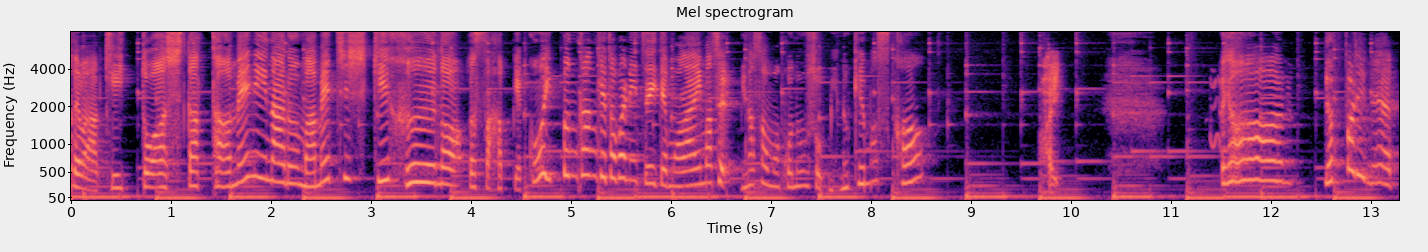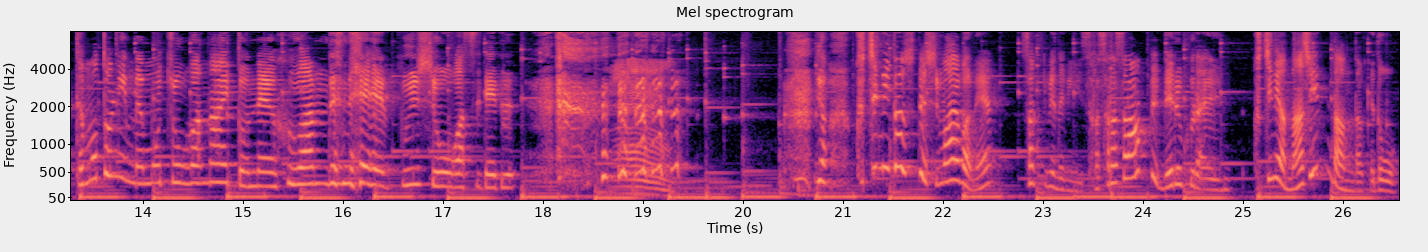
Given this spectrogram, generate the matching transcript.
ではきっと明日ためになる豆知識風の嘘800を1分間ケトバについてもらいます。皆さんはこの嘘見抜けますか？はい。いやー、やっぱりね、手元にメモ帳がないとね、不安でね、文章を忘れる。いや、口に出してしまえばね、さっきみたいにサラサラサラって出るくらい、口には馴染んだんだけど、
